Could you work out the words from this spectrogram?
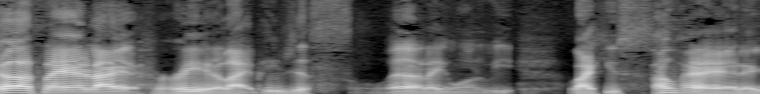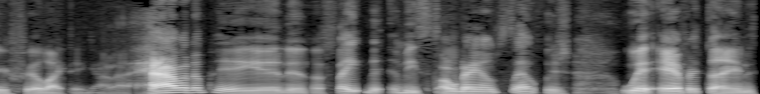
know what I'm saying? Like for real. Like people just swear they want to be like you so bad they feel like they gotta have an opinion and a statement and be so damn selfish with everything.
